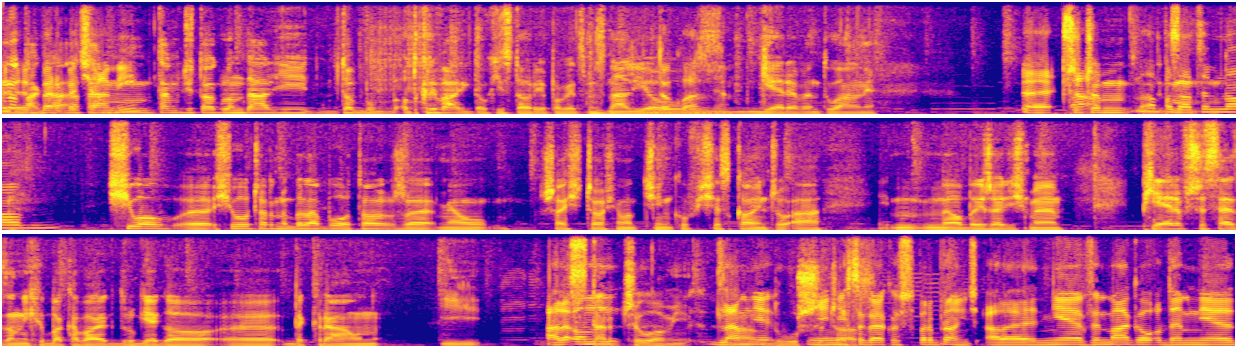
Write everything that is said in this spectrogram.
y, No tak, berbeciami. tam, tam gdzie to oglądali, to odkrywali tą historię, powiedzmy, znali ją Dokładnie. z gier ewentualnie. E, przy a- czym- No poza tym, no Siłą, e, siłą Czarnobyla było to, że miał 6 czy 8 odcinków i się skończył, a my obejrzeliśmy pierwszy sezon i chyba kawałek drugiego e, The Crown i Ale on starczyło mi dla na mnie, dłuższy nie, nie czas. chcę go jakoś super bronić, ale nie wymagał ode mnie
